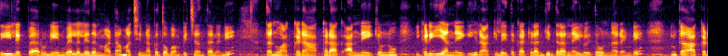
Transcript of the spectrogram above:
తీయలేకపోయారు. నేను వెళ్ళలేదనమాట మా చిన్నక్కతో పంపించాను తనని. తను అక్కడ అక్కడ అన్నయ్యకి ఉన్న ఇక్కడ ఈ అన్నయ్యకి రాఖీలు అయితే కట్టడానికి ఇద్దరు అన్నయ్యలు అయితే ఉన్నారండి. ఇంకా అక్కడ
